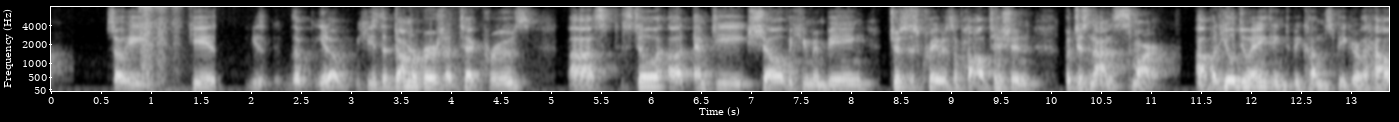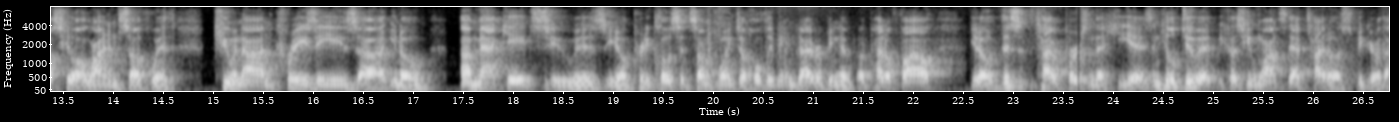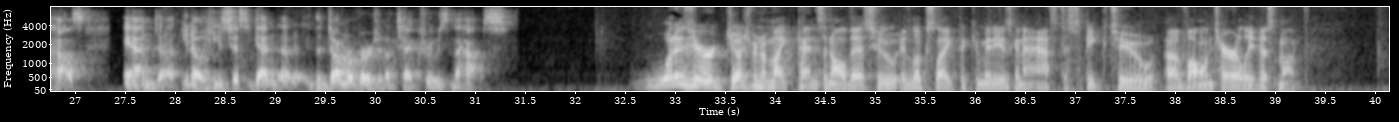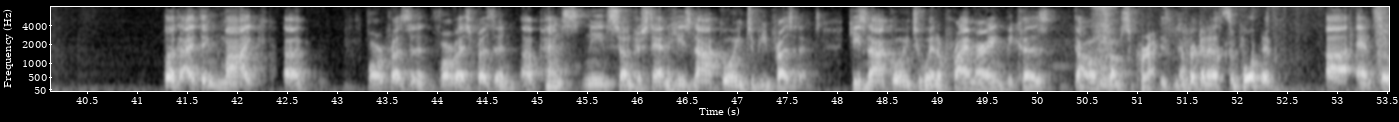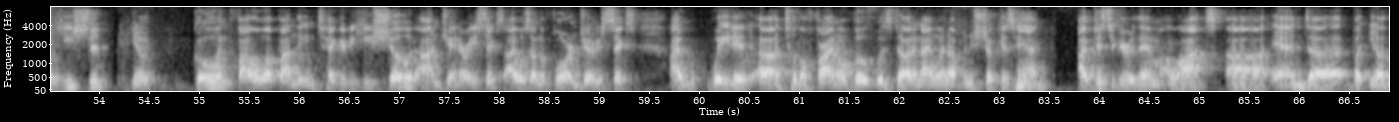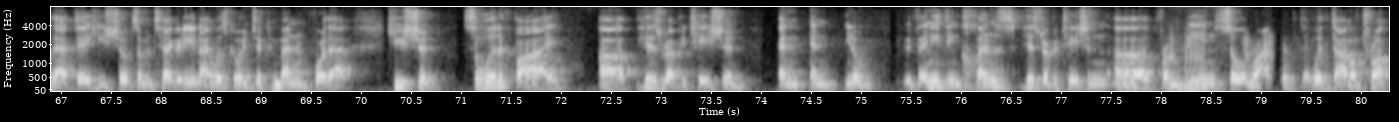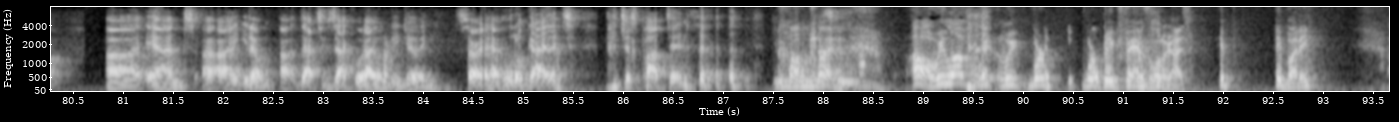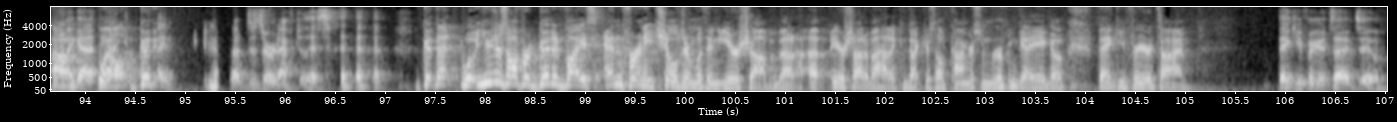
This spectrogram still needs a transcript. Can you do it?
So he he is he's the you know he's the dumber version of Ted Cruz. Uh, still an empty shell of a human being, just as craven as a politician, but just not as smart. Uh, but he'll do anything to become Speaker of the House. He'll align himself with QAnon crazies. Uh, you know, uh, Matt Gaetz, who is you know pretty close at some point to hopefully being indicted being a, a pedophile. You know, this is the type of person that he is, and he'll do it because he wants that title as Speaker of the House. and uh, you know he's just again uh, the dumber version of Ted Cruz in the House. What is your judgment of Mike Pence and all this, who it looks like the committee is going to ask to speak to uh, voluntarily this month? Look, I think Mike, uh, former president, former vice president uh, Pence, needs to understand he's not going to be president. He's not going to win a primary because Donald Trump's correct. is never going to support him, uh, and so he should, you know, go and follow up on the integrity he showed on January 6th. I was on the floor on January 6th. I waited uh, till the final vote was done, and I went up and shook his hand. I've disagreed with him a lot, uh, and uh, but you know that day he showed some integrity, and I was going to commend him for that. He should solidify uh, his reputation, and and you know if anything, cleanse his reputation uh, from mm-hmm. being so aligned with, with Donald Trump. Uh, and I, you know that's exactly what I would be doing. Sorry, I have a little guy that just popped in. oh, good. Oh, we love we, we, we're we're big fans of little guys. Hey, hey buddy. Um, I got well, I, good. I can have dessert after this. good. That well, you just offered good advice, and for any children within earshot about uh, earshot about how to conduct yourself, Congressman Ruben Gallego. Thank you for your time. Thank you for your time too.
